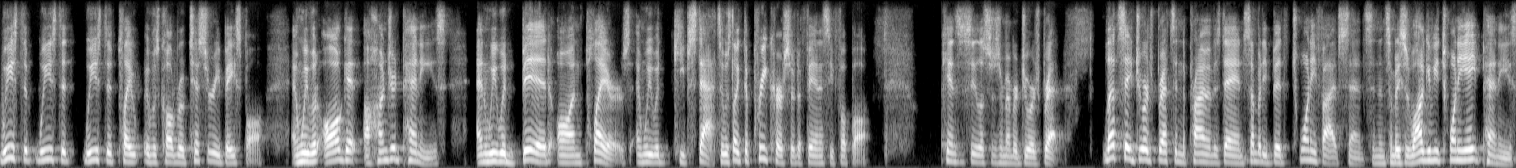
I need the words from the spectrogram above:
we used to we used to we used to play it was called rotisserie baseball and we would all get a hundred pennies and we would bid on players and we would keep stats. It was like the precursor to fantasy football. Kansas City listeners remember George Brett let's say George Brett's in the prime of his day and somebody bids 25 cents and then somebody says, well, I'll give you 28 pennies.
